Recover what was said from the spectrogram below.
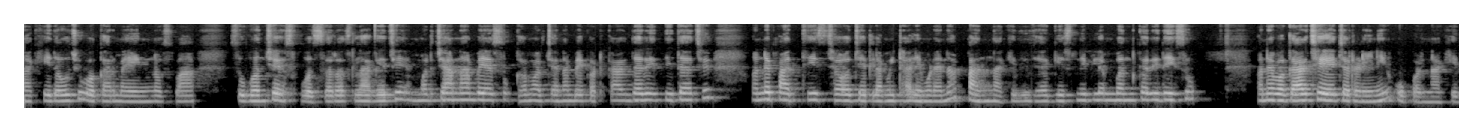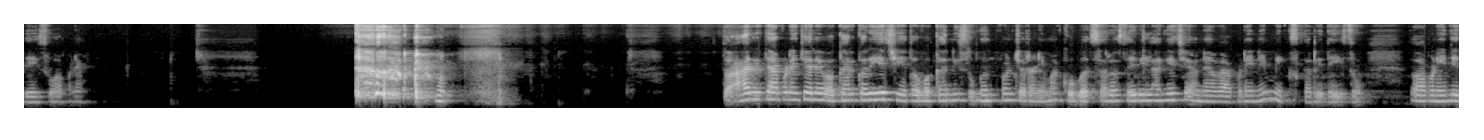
નાખી દઉં છું. વઘારમાં હિંગનો સ્વા, સુગંધ છે ખૂબ સરસ લાગે છે. મરચાંના બે સૂકા મરચાંના બે કટકા ધરી દીધા છે અને પાંચથી છ જેટલા મીઠા લીમડાના પાન નાખી દીધા. ગેસની ફ્લેમ બંધ કરી દઈશું અને વઘાર છે એ ચટણીની ઉપર નાખી દઈશું આપણે તો આ રીતે આપણે જ્યારે વઘાર કરીએ છીએ તો વઘારની સુગંધ પણ ચટણીમાં ખૂબ જ સરસ એવી લાગે છે અને હવે આપણે એને મિક્સ કરી દઈશું. તો આપણી એ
